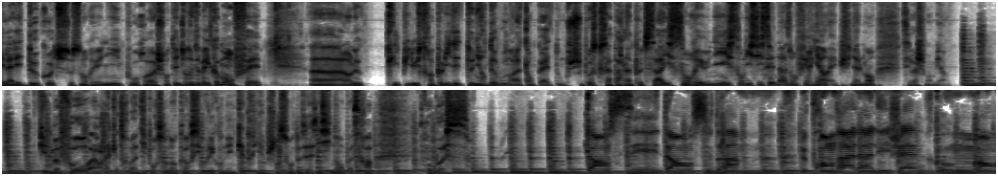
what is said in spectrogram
Et là, les deux coachs se sont réunis pour euh, chanter une chanson qui s'appelle Comment on fait? Euh, Alors le clip illustre un peu l'idée de tenir debout dans la tempête, donc je suppose que ça parle un peu de ça. Ils sont réunis, ils sont dit si c'est naze, on fait rien, et puis finalement, c'est vachement bien. Il me faut, alors là 90% d'encore si vous voulez qu'on ait une quatrième chanson de Zazie, sinon on passera au boss. danser dans ce drame, le prendre à la légère. Comment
